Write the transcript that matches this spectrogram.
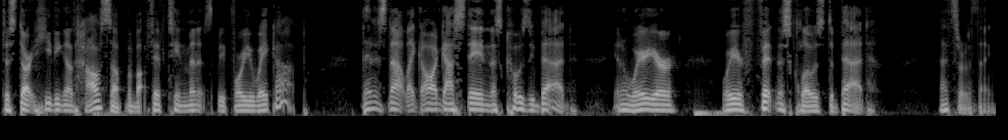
to start heating the house up about 15 minutes before you wake up. Then it's not like, oh, I got to stay in this cozy bed. You know, wear your wear your fitness clothes to bed, that sort of thing.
